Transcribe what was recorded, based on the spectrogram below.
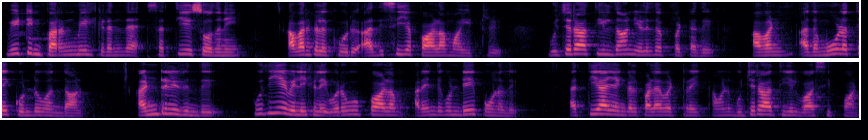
வீட்டின் பரண்மேல் கிடந்த சத்திய சோதனை அவர்களுக்கு ஒரு அதிசய பாலமாயிற்று. குஜராத்தில்தான் எழுதப்பட்டது. அவன் அதன் மூலத்தை கொண்டு வந்தான். அன்றிலிருந்து புதிய வெளிகளை உறவுப்பாலம் அறைந்து கொண்டே போனது. அத்தியாயங்கள் பலவற்றை அவன் குஜராத்தியில் வாசிப்பான்.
